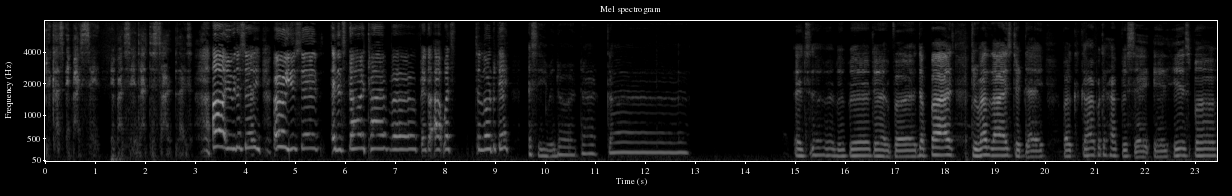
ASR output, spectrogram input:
Because if I say if I say that the sun place, oh, you're gonna say, oh, you said, and it's now time to uh, figure out what's to learn today. I see you in the dark. It's for the fires to realize today, but God would have to say in His book.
